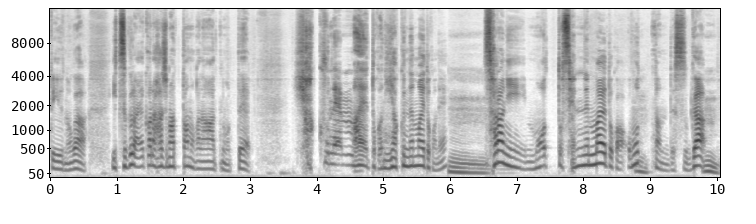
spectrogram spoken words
ていうのがいつぐらいから始まったのかなと思って100年前とか200年前とかね、うん。さらにもっと1,000年前とか思ったんですが、うん。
